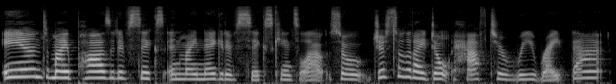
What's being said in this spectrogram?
And my positive 6 and my negative 6 cancel out. So just so that I don't have to rewrite that,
